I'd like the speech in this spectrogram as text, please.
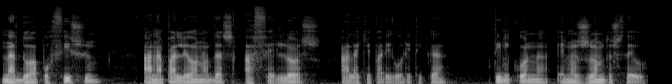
να το αποθήσουν αναπαλαιώνοντας αφελώς αλλά και παρηγορητικά την εικόνα ενός ζώντος Θεού.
